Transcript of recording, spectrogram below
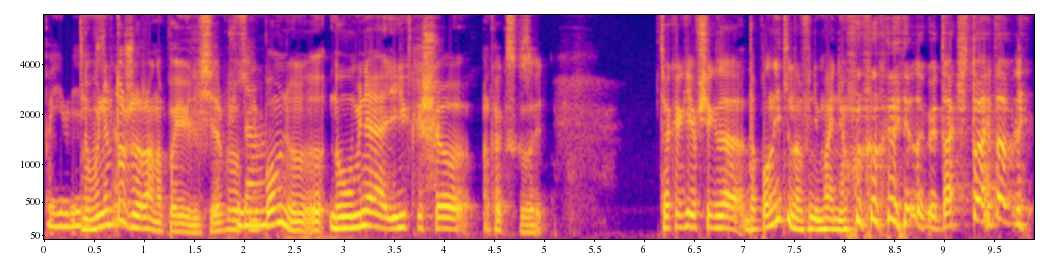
появились. Ну, у меня да. тоже рано появились, я просто да. не помню. Но у меня их еще, как сказать, так как я всегда дополнительно внимание, я такой, так что это, блядь?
